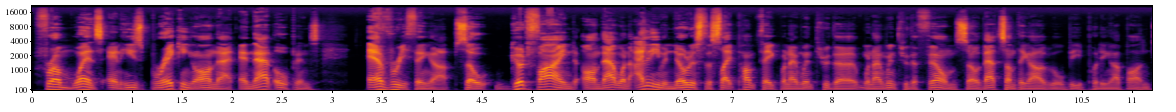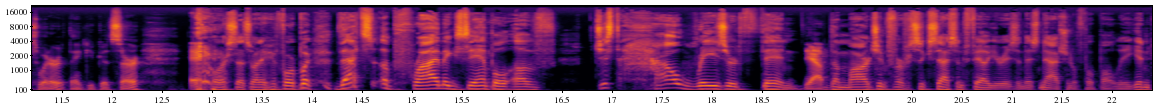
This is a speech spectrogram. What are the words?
from Wentz, and he's breaking on that, and that opens everything up. So good find on that one. I didn't even notice the slight pump fake when I went through the when I went through the film. So that's something I will be putting up on Twitter. Thank you, good sir. Of course, that's what I'm here for. But that's a prime example of just how razor thin yeah. the margin for success and failure is in this National Football League. And,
